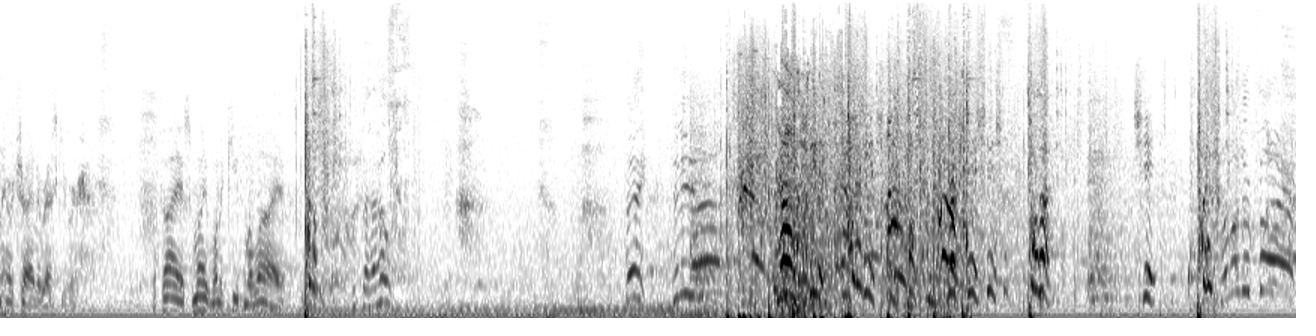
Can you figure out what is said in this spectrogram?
They were trying to rescue her. Matthias might want to keep him alive. What the hell? Hey, I fuck. Shit. I'm under fire!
